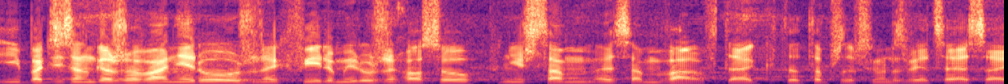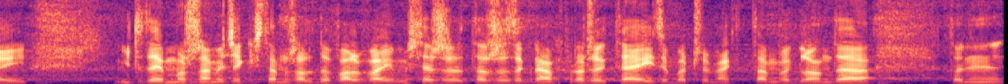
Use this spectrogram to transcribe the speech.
i bardziej zaangażowanie różnych firm i różnych osób niż sam, sam Valve, tak? To, to przede wszystkim rozwija CS-a i, i tutaj można mieć jakiś tam żal do Valve'a i myślę, że to, że zagram w Project A i zobaczymy jak to tam wygląda, to nie,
